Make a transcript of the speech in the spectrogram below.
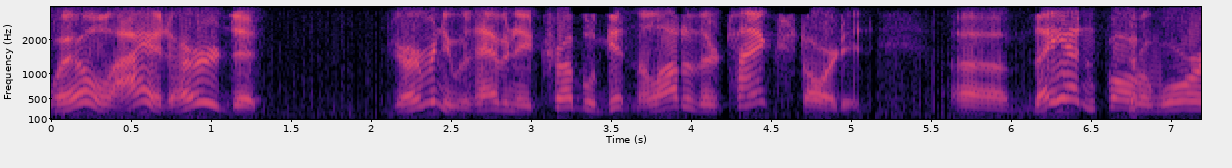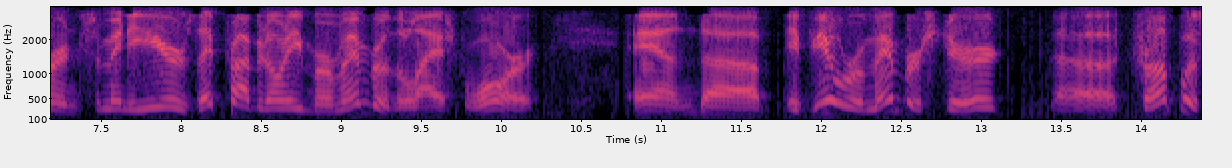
well, I had heard that Germany was having trouble getting a lot of their tanks started. Uh, they hadn't fought a war in so many years, they probably don't even remember the last war. And uh, if you'll remember, Stewart, uh, Trump was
